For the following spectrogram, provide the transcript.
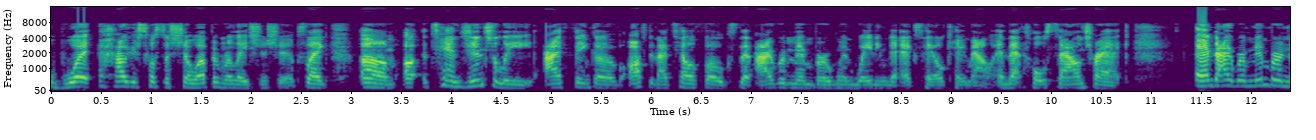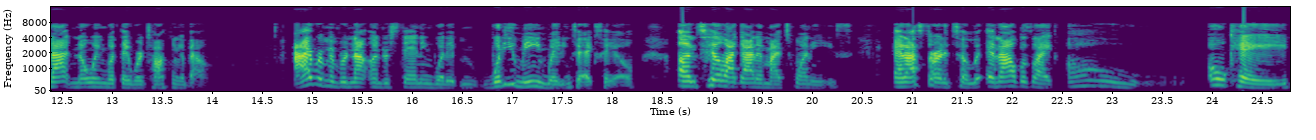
what how you're supposed to show up in relationships. Like um uh, tangentially i think of often i tell folks that i remember when waiting to exhale came out and that whole soundtrack and i remember not knowing what they were talking about. I remember not understanding what it what do you mean waiting to exhale? Until i got in my 20s and i started to and i was like oh okay.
